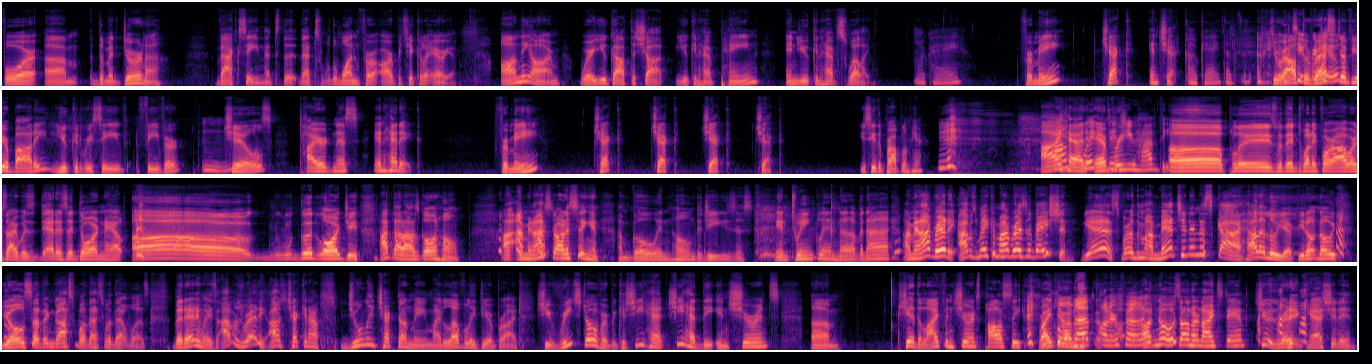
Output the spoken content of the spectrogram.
for um, the Moderna vaccine. That's the that's the one for our particular area. On the arm where you got the shot, you can have pain and you can have swelling. okay For me, check and check. okay that's okay. Throughout the rest two. of your body, you could receive fever, mm. chills, tiredness, and headache. For me, check, check, check, check. You see the problem here? I How had quick every. did you have these Oh, please. Within 24 hours, I was dead as a doornail. Oh, good Lord Jesus. I thought I was going home. I, I mean, I started singing, I'm going home to Jesus in twinkling of an eye. I mean, I'm ready. I was making my reservation. Yes, for the, my mansion in the sky. Hallelujah. If you don't know your old Southern gospel, that's what that was. But, anyways, I was ready. I was checking out. Julie checked on me, my lovely dear bride. She reached over because she had she had the insurance. Um, she had the life insurance policy right there on her, on her uh, phone? uh, no, it was on her nightstand. She was ready to cash it in.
